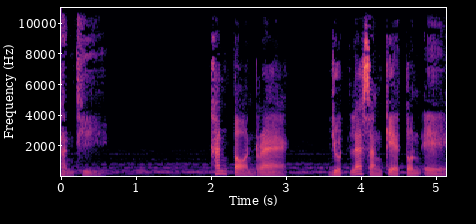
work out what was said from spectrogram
ทันที ขั้นตอนแรก หยุดและสังเกตตนเอง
